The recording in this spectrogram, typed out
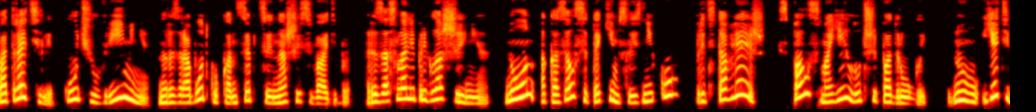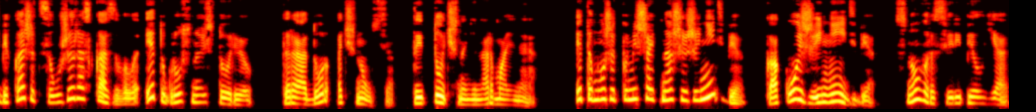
Потратили кучу времени на разработку концепции нашей свадьбы. Разослали приглашение. Но он оказался таким слизняком, представляешь, спал с моей лучшей подругой. Ну, я тебе, кажется, уже рассказывала эту грустную историю. Тореадор очнулся. Ты точно ненормальная. Это может помешать нашей женитьбе? Какой женитьбе? Снова рассверепел я.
